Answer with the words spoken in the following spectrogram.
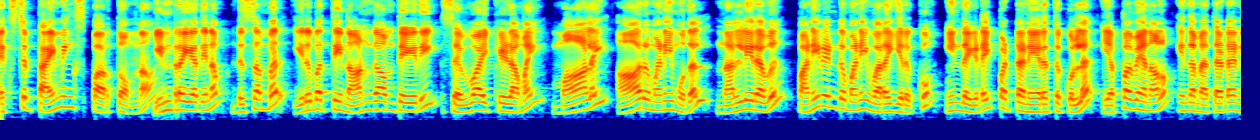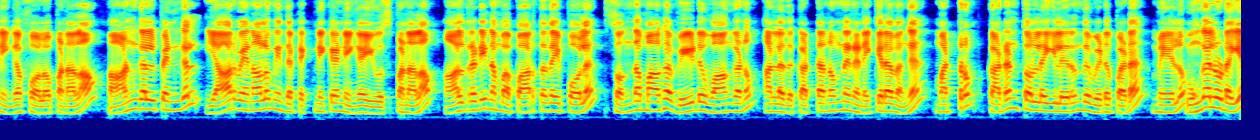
நெக்ஸ்ட் டைமிங்ஸ் பார்த்தோம்னா இன்றைய தினம் டிசம்பர் இருபத்தி நான்காம் தேதி செவ்வாய்க்கிழமை மாலை ஆறு மணி முதல் நள்ளிரவு பனிரெண்டு மணி வரை இருக்கும் இந்த இடைப்பட்ட நேரத்துக்குள்ள எப்ப வேணாலும் இந்த மெத்தடை நீங்கள் ஃபாலோ பண்ணலாம். ஆண்கள் பெண்கள் யார் வேணாலும் இந்த டெக்னிக்கை நீங்கள் யூஸ் பண்ணலாம். ஆல்ரெடி நம்ம பார்த்ததை போல சொந்தமாக வீடு வாங்கணும் அல்லது கட்டணும்னு நினைக்கிறவங்க மற்றும் கடன் தொல்லையிலிருந்து விடுபட மேலும் உங்களுடைய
